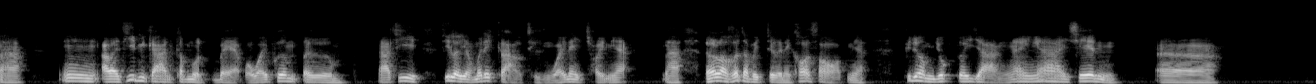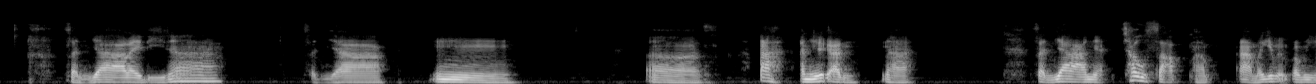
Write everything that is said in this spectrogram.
นะอืมอะไรที่มีการกำหนดแบบเอาไว้เพิ่มเติมนะที่ที่เรายังไม่ได้กล่าวถึงไว้ในช้อยเนี้ยนะแล้วเราก็จะไปเจอในข้อสอบเนี่ยพี่ดมยกตัวอย่างง่าย ๆ เช่นเอ่อ สัญญาอะไรดีนะ สัญญา อืมอ่าอะอันนี้แล้วกันนะ สัญญาเนี่ย เช่าทรัพย์ครับ อ่าเมื่อกี้เรามี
